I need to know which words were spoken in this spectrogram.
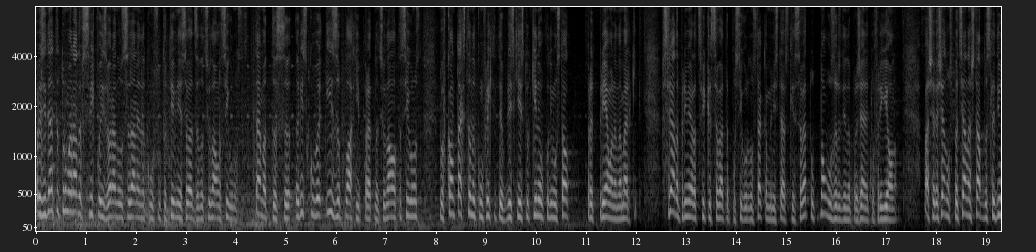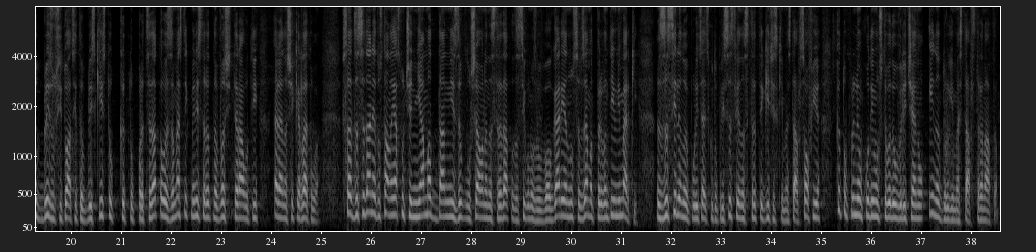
Президентът Румен Радев свиква извънредно заседание на Консултативния съвет за национална сигурност. Темата са рискове и заплахи пред националната сигурност в контекста на конфликтите в Близкия изток и необходимостта от предприемане на мерки. В сряда премиерът свика съвета по сигурността към Министерския съвет отново заради напрежението в региона. Беше решено специален щаб да следи отблизо ситуацията в Близки изток, като председател е заместник министърът на външните работи Елена Шикерлетова. След заседанието стана ясно, че няма данни за влушаване на средата за сигурност в България, но се вземат превентивни мерки. Засилено е полицейското присъствие на стратегически места в София, като при необходимост ще бъде увеличено и на други места в страната.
